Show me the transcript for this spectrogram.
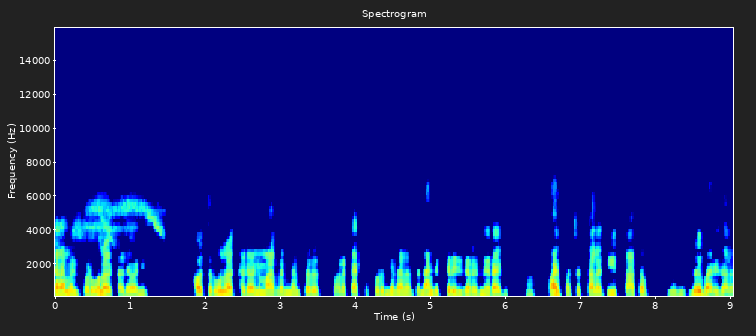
करा म्हणजे थोडं उन्हाळ खाड्यावानी. अहो सर उन्हाळ खाड्यावानी मारल्यानंतर थोडा ट्रॅक्टर सोडून गेला ना तर नांगत करायची गरज नाही राहिली. पाय फसत चालायची इतकं आता म्हणजे लय भारी झालं.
